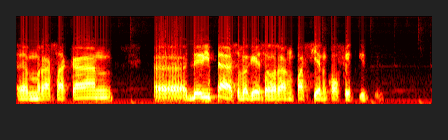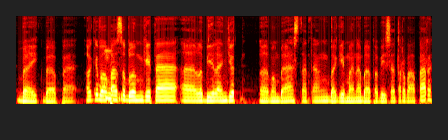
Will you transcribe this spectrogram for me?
eh, merasakan eh, derita sebagai seorang pasien COVID gitu. Baik Bapak. Oke Bapak, sebelum kita eh, lebih lanjut eh, membahas tentang bagaimana Bapak bisa terpapar,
